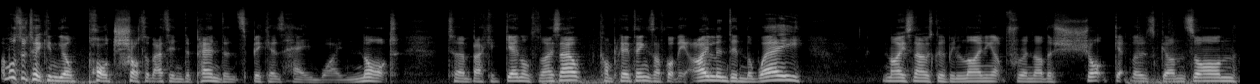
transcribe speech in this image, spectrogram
I'm also taking the old pod shot at that Independence because, hey, why not? Turn back again onto Gneisenau. Complicate things. I've got the island in the way. Gneisenau is going to be lining up for another shot. Get those guns on.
